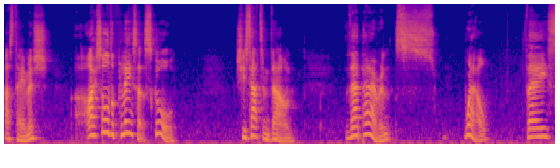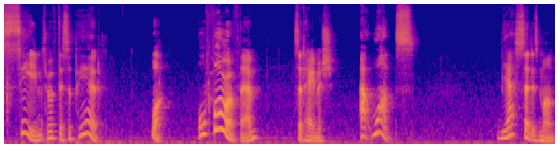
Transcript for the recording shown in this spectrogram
asked Hamish. I saw the police at school. She sat him down. Their parents, well, they seem to have disappeared. What, all four of them? said Hamish. At once? Yes, said his mum.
